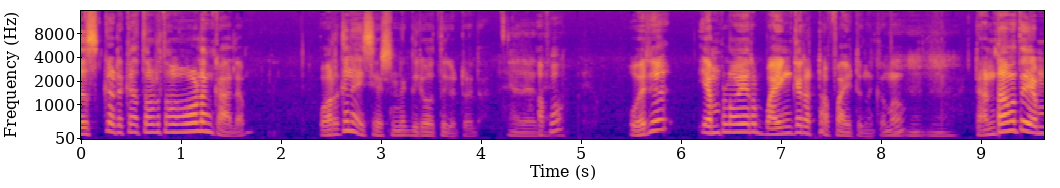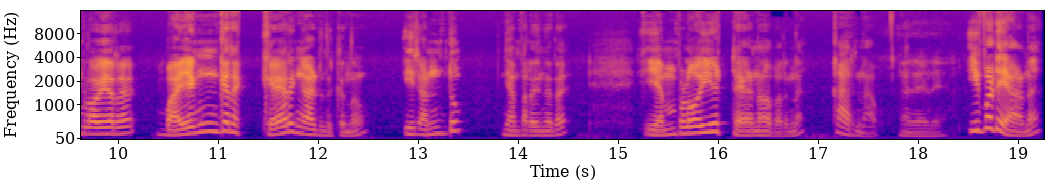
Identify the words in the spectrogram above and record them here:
റിസ്ക് എടുക്കാത്തോടത്തോളം കാലം ഓർഗനൈസേഷന് ഗ്രോത്ത് കിട്ടില്ല അപ്പോൾ ഒരു എംപ്ലോയർ ഭയങ്കര ടഫായിട്ട് നിൽക്കുന്നു. രണ്ടാമത്തെ എംപ്ലോയർ ഭയങ്കര കെയറിങ് ആയിട്ട് നിൽക്കുന്നു. ഈ രണ്ടും ഞാൻ പറയുന്നത് എംപ്ലോയി ടേൺ ഓവറിന് കാരണമാവും. അതെ അതെ. ഇവിടെയാണ്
